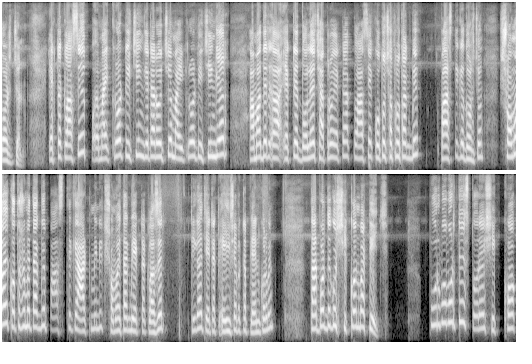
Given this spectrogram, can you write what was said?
দশজন একটা ক্লাসে মাইক্রো টিচিং যেটা রয়েছে, মাইক্রো টিচিংয়ের আমাদের একটা দলে ছাত্র, একটা ক্লাসে কত ছাত্র থাকবে? পাঁচ থেকে দশজন সময় কত সময় থাকবে? পাঁচ থেকে আট মিনিট সময় থাকবে একটা ক্লাসের। ঠিক আছে? এটা এই হিসাবে একটা প্ল্যান করবেন। তারপর দেখো শিক্ষণ বা টিচ পূর্ববর্তী স্তরে শিক্ষক,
